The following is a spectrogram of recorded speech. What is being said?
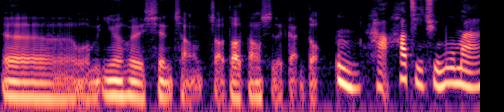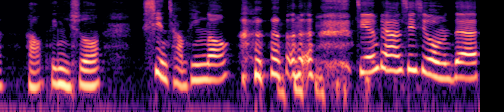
呃我们音乐会现场找到当时的感动。嗯，好，好奇曲目吗？好，跟你说，现场听喽。今天非常谢谢我们的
